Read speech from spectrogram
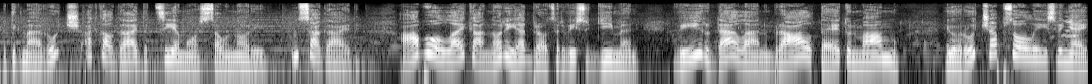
bet tikmēr Ručs atkal gaida ciemos savu Norī un sagaida. Ābola laikā Norī atbrauc ar visu ģimeni - vīru, dēlēnu, brāli, tētu un mammu, jo Ručs apsolījis viņai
